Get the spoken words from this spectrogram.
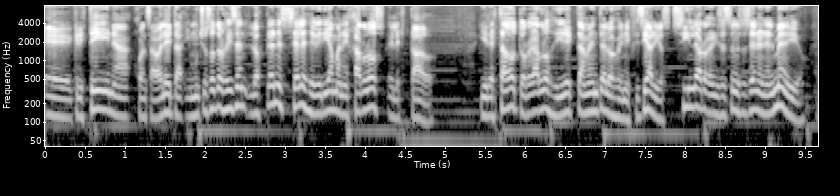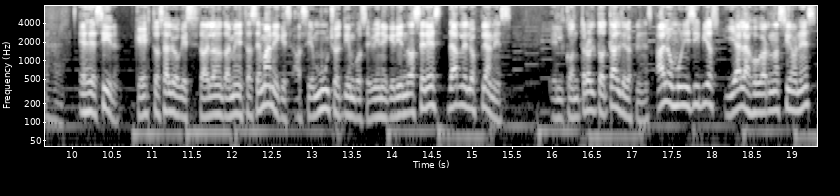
eh, Cristina, Juan Zabaleta y muchos otros dicen los planes sociales debería manejarlos el Estado. Y el Estado otorgarlos directamente a los beneficiarios, sin la organización social en el medio. Es decir, que esto es algo que se está hablando también esta semana y que hace mucho tiempo se viene queriendo hacer, es darle los planes, el control total de los planes, a los municipios y a las gobernaciones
